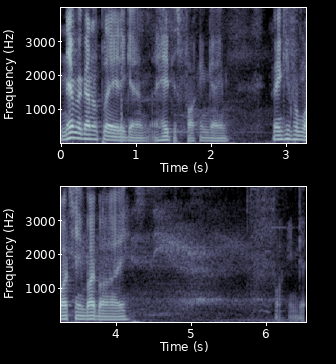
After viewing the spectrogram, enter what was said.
never gonna play it again. I hate this fucking game. Thank you for watching. Bye bye. Fucking game.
